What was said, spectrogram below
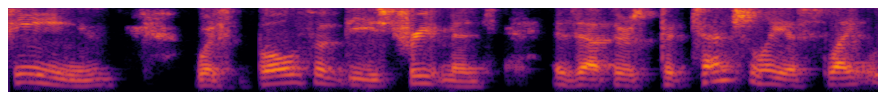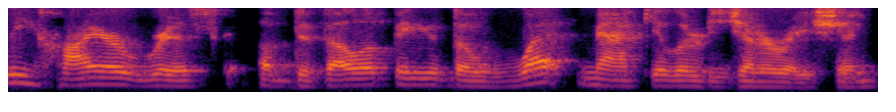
seen with both of these treatments is that there's potentially a slightly higher risk of developing the wet macular degeneration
